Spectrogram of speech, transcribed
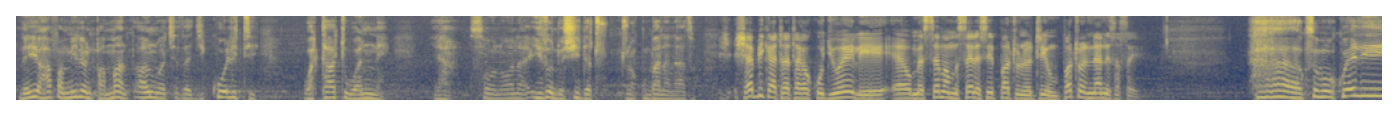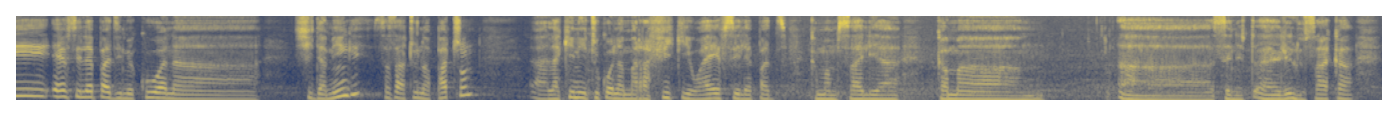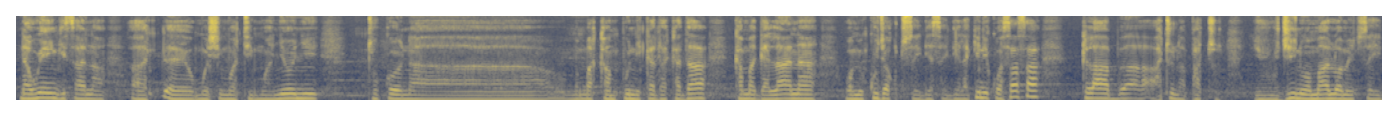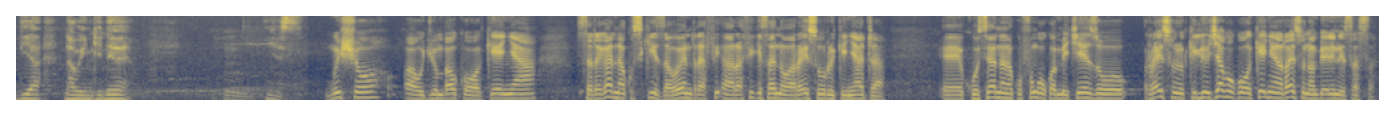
na hiyo half a million per month au ni wachezaji quality watatu wanne. Yeah, so unaona hizo ndio shida tunakumbana nazo. Shabiki atataka kujua hili e, umesema Msele si patron ya timu. Patron ni nani sasa hivi? Kusema ukweli, AFC Leopards imekuwa na shida mingi. Sasa hatuna patron uh, lakini tuko na marafiki wa AFC Leopards kama Msalia kama uh, Senet, uh, Lusaka na wengi sana uh, uh, Mheshimiwa Timu Wanyonyi tuko na makampuni kadha kadhaa kama Galana wamekuja kutusaidia saidia, lakini kwa sasa club uh, hatuna patron. Eugene Wamalu ametusaidia na wengineo. Yes. Mwisho uh, ujumbe wako wa Kenya, serikali nakusikiza wewe rafi, uh, rafiki sana wa Rais Uhuru Kenyatta e, kuhusiana na kufungwa kwa michezo. Rais, kilio chako kwa Wakenya na rais unaambia nini sasa?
